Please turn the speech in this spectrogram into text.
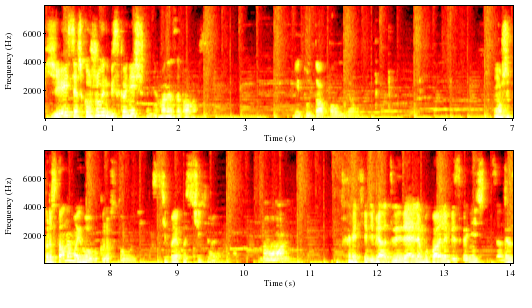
Єсть, я ж кажу, він безконечний, він мене забагався. І туди ползем. Може перестанемо його використовувати? Типа якось читером. Нормально. Знаете, ребята, реально буквально безконечний, це не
